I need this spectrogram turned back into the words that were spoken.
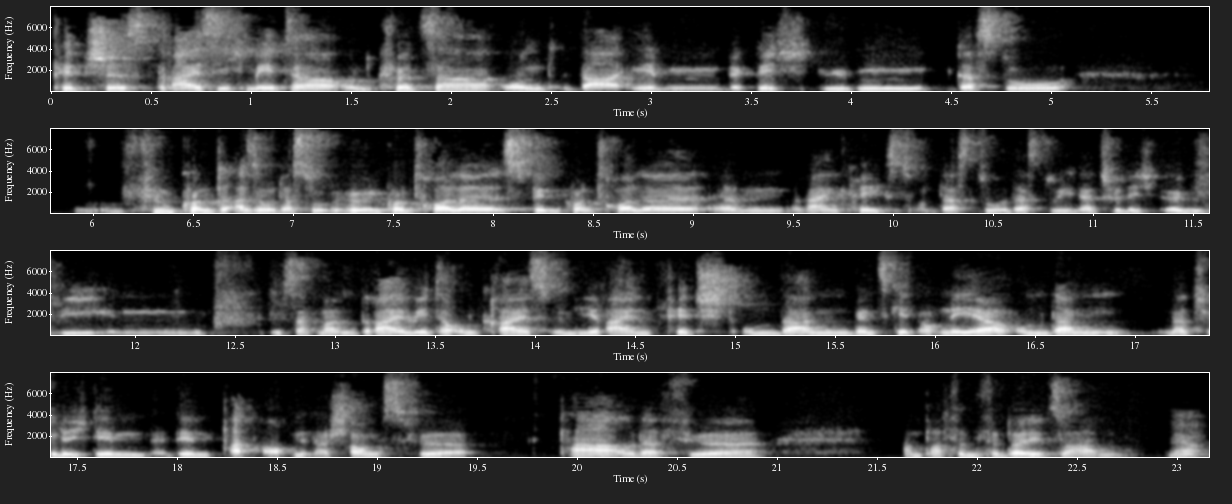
Pitches 30 Meter und kürzer und da eben wirklich üben, dass du Flugkontrolle, also dass du Höhenkontrolle, Spinkontrolle ähm, reinkriegst und dass du, dass du ihn natürlich irgendwie in, ich sag mal, einen drei Meter Umkreis irgendwie reinpitcht, um dann, wenn es geht, noch näher, um dann natürlich den, den Putt auch mit einer Chance für Paar oder für ein paar fünf für Birdie zu haben. Ja.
